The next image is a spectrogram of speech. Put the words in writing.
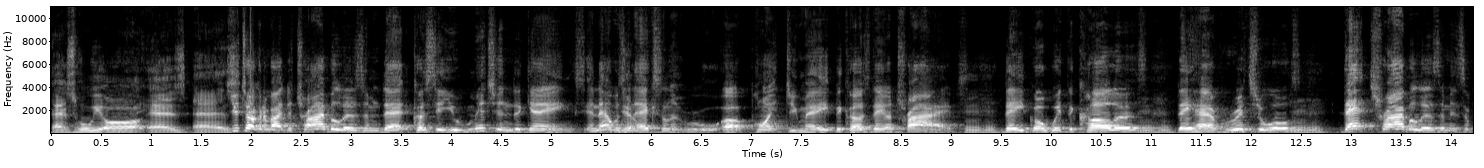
as who we are, as as You're talking about the tribalism that, because see, you mentioned the gangs, and that was an Yeah. excellent uh, point you made because they are tribes. Mm-hmm. They go with the colors. They have rituals. Mm-hmm. That tribalism is a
